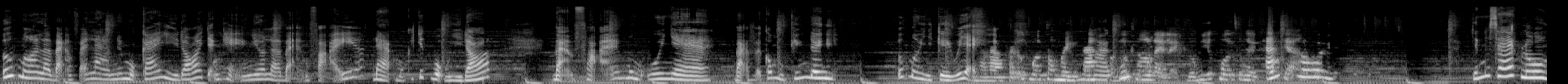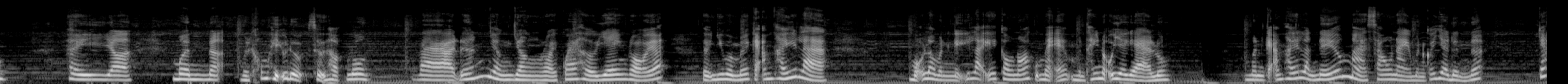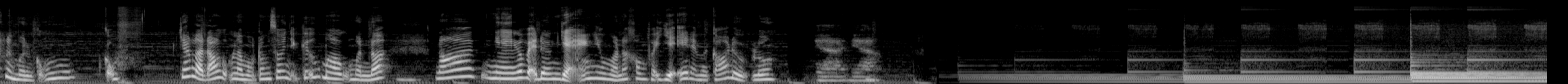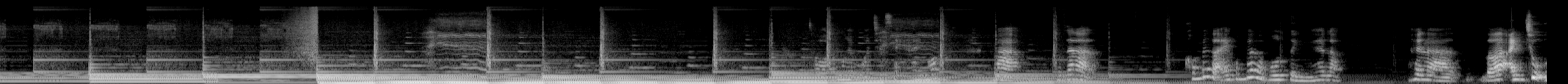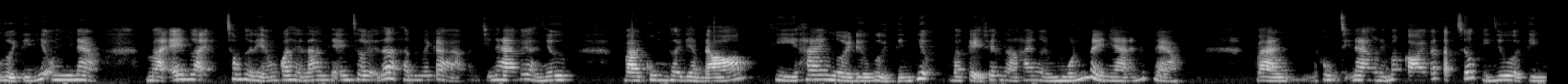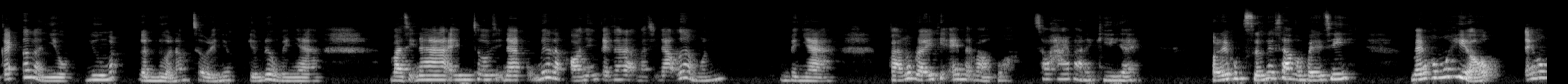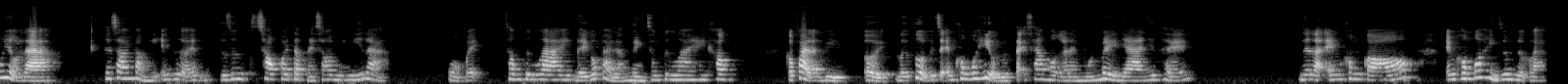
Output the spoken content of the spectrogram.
Ước mơ là bạn phải làm nên một cái gì đó chẳng hạn như là bạn phải đạt một cái chức vụ gì đó. Bạn phải mua một ngôi nhà bạn phải có một chuyến đi ước mơ gì kỳ quá vậy? Mà làm phải ước mơ cho mình ha Mà ước mơ này lại như ước mơ cho người khác vậy thôi chính xác luôn. Thì à, mình à, mình không hiểu được sự thật luôn. Và đến dần dần rồi qua thời gian rồi á tự nhiên mình mới cảm thấy là mỗi lần mình nghĩ lại cái câu nói của mẹ mình thấy nổi da gà luôn. Mình cảm thấy là nếu mà sau này mình có gia đình á chắc là mình cũng cũng chắc là đó cũng là một trong số những cái ước mơ của mình đó. Ừ. nó nghe có vẻ đơn giản nhưng mà nó không phải dễ để mà có được luôn yeah, thực ra là không biết là em không biết là vô tình hay là hay là đó là anh trụ gửi tín hiệu như nào. Mà em lại trong thời điểm em qua Thái Lan thì em chơi lại rất là thân với cả chị Na với cả Như và cùng thời điểm đó thì hai người đều gửi tín hiệu và kể cho em rằng hai người muốn về nhà đến mức nào. Và không chị Na nếu mà coi các tập trước thì Như tìm cách rất là nhiều Như mất gần nửa năm trời để Như kiếm đường về nhà. Và chị Na em chơi chị Na cũng biết là có những cái giai đoạn mà chị Na cũng rất là muốn về nhà. Và lúc đấy thì em lại bảo Ủa, sao hai bà này kỳ vậy? Ở đây không sướng hay sao mà về chi? Mà em không có hiểu em không hiểu là thế sao em bảo nghĩ em rồi em tự dưng sau quay tập này sau mình nghĩ là ủa vậy trong tương lai, đấy có phải là mình trong tương lai hay không? Có phải là vì ở lớn tuổi bây giờ em không có hiểu được tại sao mọi người lại muốn về nhà như thế? Nên là em không có, em không có hình dung được là,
